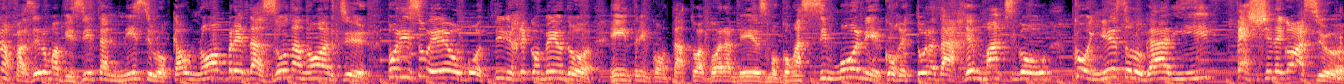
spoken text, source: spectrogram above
Pena fazer uma visita nesse local nobre da Zona Norte. Por isso eu, Botini, recomendo. Entre em contato agora mesmo com a Simone, corretora da Remax Go. Conheça o lugar e feche negócio.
